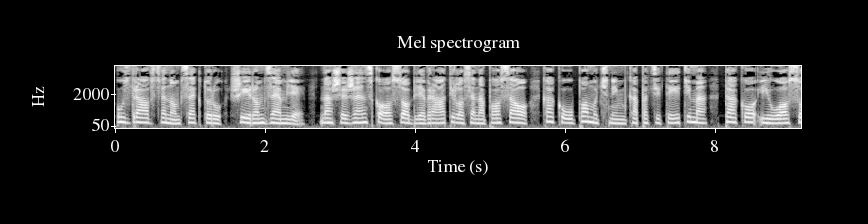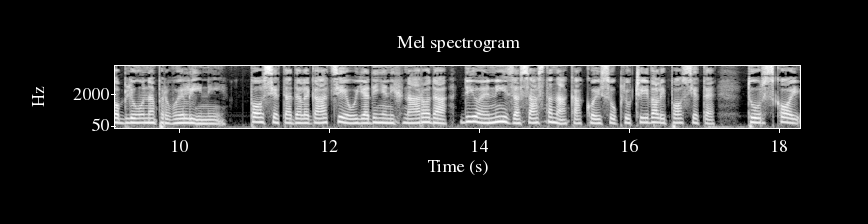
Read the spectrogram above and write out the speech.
u zdravstvenom sektoru širom zemlje. Naše žensko osoblje vratilo se na posao kako u pomoćnim kapacitetima, tako i u osoblju na prvoj liniji. Posjeta delegacije Ujedinjenih naroda dio je niza sastanaka koji su uključivali posjete Turskoj,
